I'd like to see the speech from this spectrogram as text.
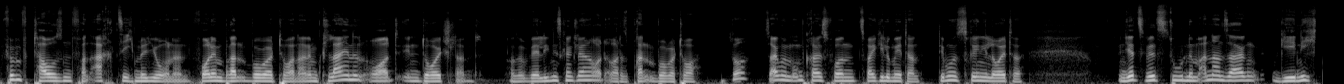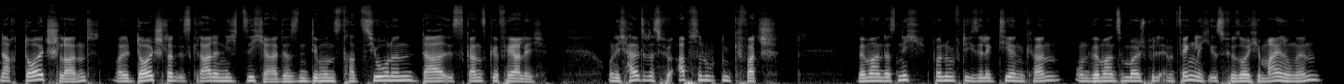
5000 von 80 Millionen vor dem Brandenburger Tor an einem kleinen Ort in Deutschland. Also Berlin ist kein kleiner Ort, aber das Brandenburger Tor. So, sagen wir im Umkreis von zwei Kilometern. Demonstrieren die Leute. Und jetzt willst du einem anderen sagen, geh nicht nach Deutschland, weil Deutschland ist gerade nicht sicher. Da sind Demonstrationen, da ist ganz gefährlich. Und ich halte das für absoluten Quatsch, wenn man das nicht vernünftig selektieren kann und wenn man zum Beispiel empfänglich ist für solche Meinungen,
